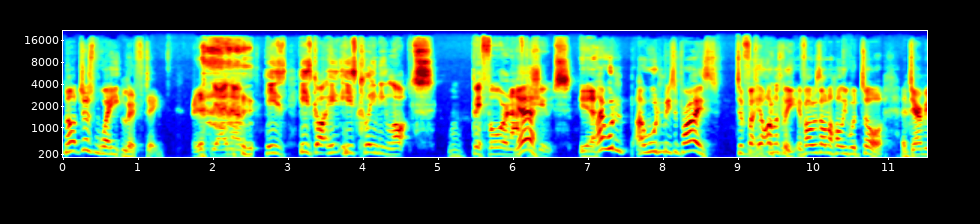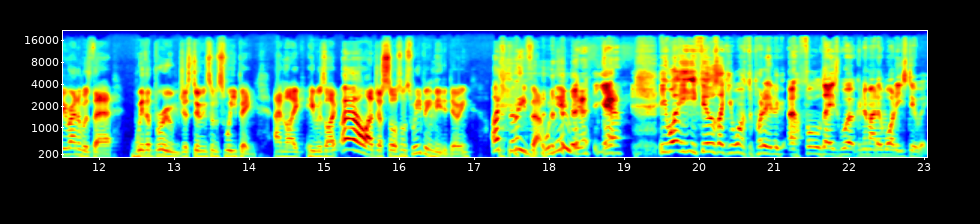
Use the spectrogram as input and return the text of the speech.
not just weightlifting. yeah, no, he's he's got he, he's cleaning lots before and after Yeah. shoots. Yeah, I wouldn't, I wouldn't be surprised. To fa- honestly, if I was on a Hollywood tour and Jeremy Renner was there with a broom just doing some sweeping, and like he was like, "Well, I just saw some sweeping needed doing," I'd believe that, wouldn't you? yeah, yeah. He he feels like he wants to put in a, a full day's work no matter what he's doing.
